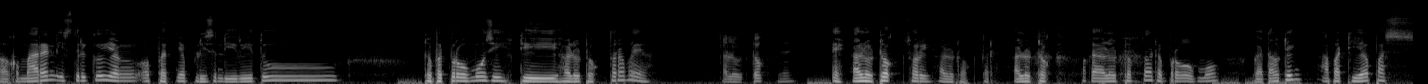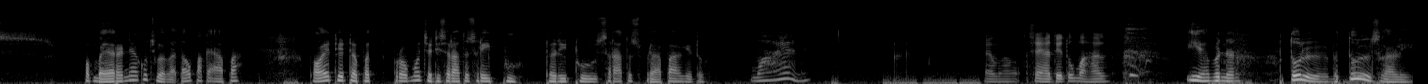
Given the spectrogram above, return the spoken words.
Oh, kemarin istriku yang obatnya beli sendiri itu dapat promo sih di Halo Dokter apa ya? Halo dok ya. eh Halo Dok sorry Halo Dokter. Halo Dok pakai Halo Dok tuh ada promo. Nggak tahu ding apa dia pas pembayarannya aku juga nggak tahu pakai apa pokoknya dia dapat promo jadi 100.000 ribu dari du 100 berapa gitu. Lumayan ya. Emang sehat itu mahal. Iya bener betul betul sekali.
